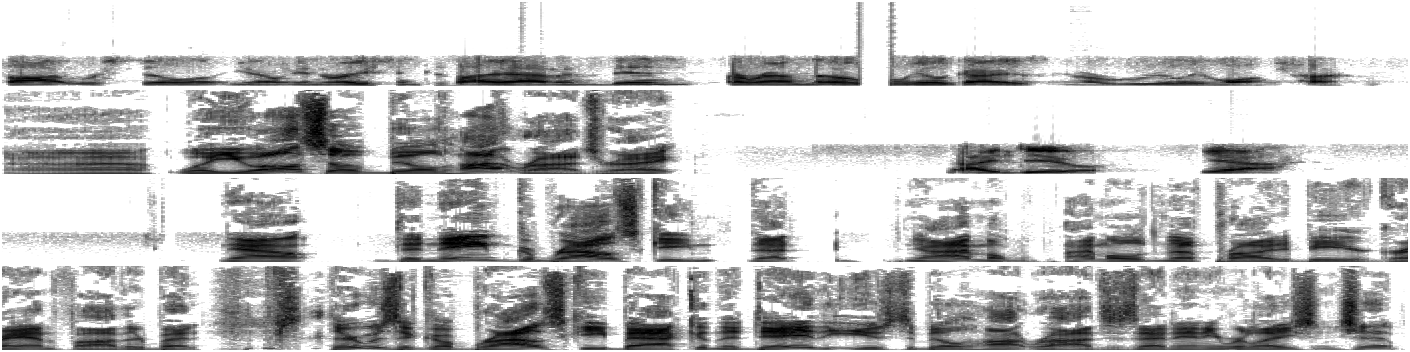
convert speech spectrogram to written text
thought were still you know in racing because I haven't been around the open wheel guys in a really long time. Ah. well, you also build hot rods, right? I do, yeah. Now, the name Grabowski. That you know, I'm a, I'm old enough probably to be your grandfather, but there was a Grabowski back in the day that used to build hot rods. Is that any relationship?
